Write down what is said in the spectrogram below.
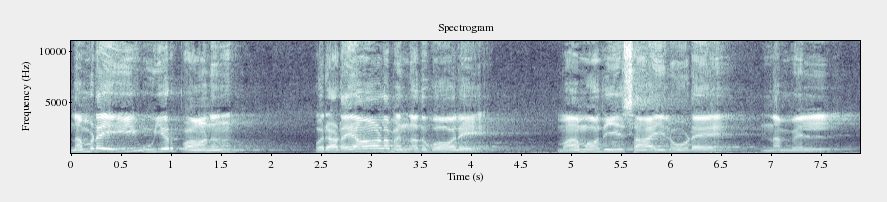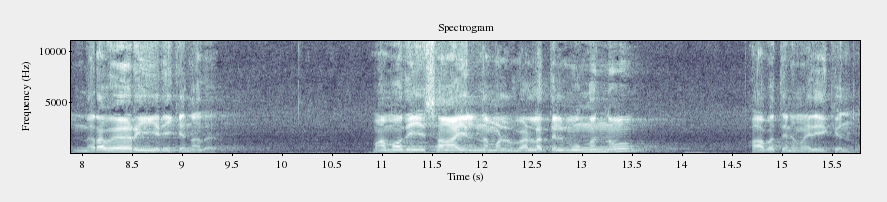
നമ്മുടെ ഈ ഉയർപ്പാണ് ഒരടയാളം എന്നതുപോലെ മാമോദീസായിലൂടെ നമ്മിൽ നിറവേറിയിരിക്കുന്നത്. മാമോദീസായിൽ നമ്മൾ വെള്ളത്തിൽ മുങ്ങുന്നു പാപത്തിന് മരിക്കുന്നു.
